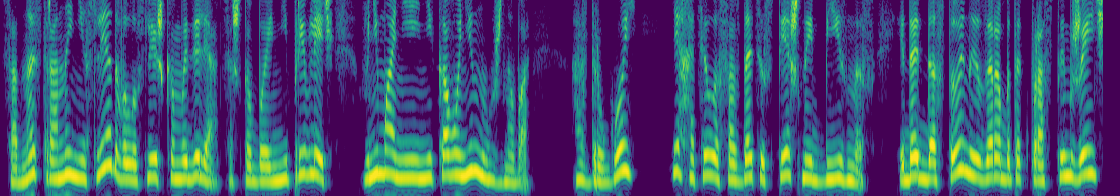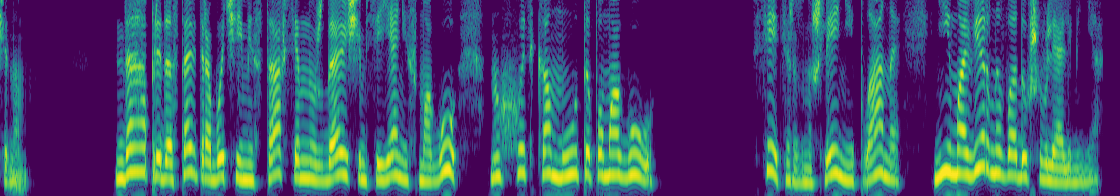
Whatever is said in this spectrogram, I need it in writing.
С одной стороны, не следовало слишком выделяться, чтобы не привлечь внимание никого ненужного, а с другой, я хотела создать успешный бизнес и дать достойный заработок простым женщинам. Да, предоставить рабочие места всем нуждающимся я не смогу, но хоть кому-то помогу. Все эти размышления и планы неимоверно воодушевляли меня.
